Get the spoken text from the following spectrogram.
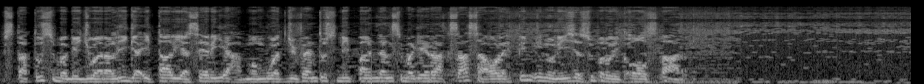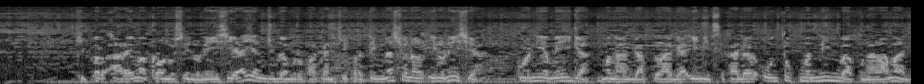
Status sebagai juara Liga Italia Serie A membuat Juventus dipandang sebagai raksasa oleh tim Indonesia Super League All-Star. Kiper Arema Kronus Indonesia yang juga merupakan kiper tim nasional Indonesia, Kurnia Meiga, menganggap laga ini sekadar untuk menimba pengalaman.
